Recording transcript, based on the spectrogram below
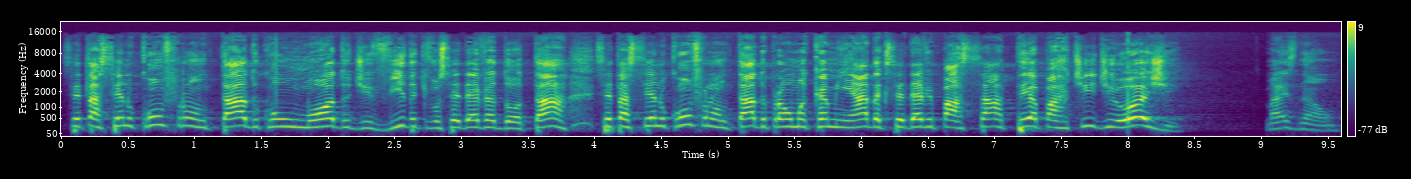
Você está sendo confrontado com um modo de vida que você deve adotar. Você está sendo confrontado para uma caminhada que você deve passar a ter a partir de hoje. Mas não.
